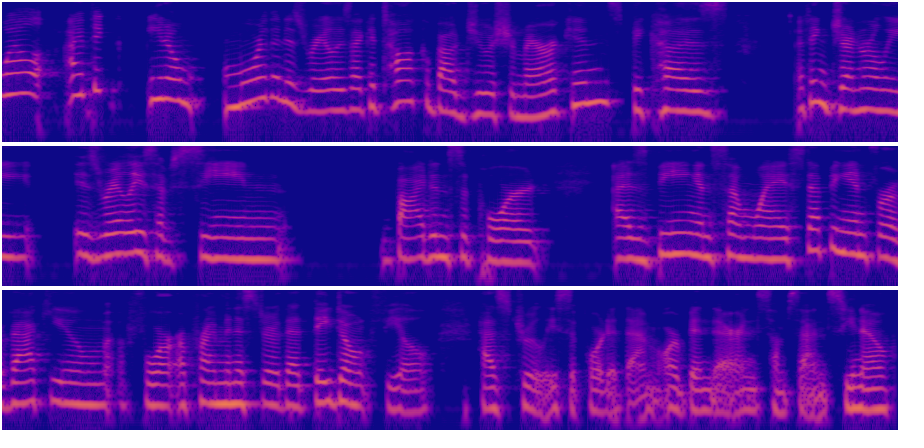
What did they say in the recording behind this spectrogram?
Well, I think, you know, more than Israelis, I could talk about Jewish Americans because I think generally Israelis have seen Biden support as being in some way stepping in for a vacuum for a prime minister that they don't feel has truly supported them or been there in some sense, you know,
